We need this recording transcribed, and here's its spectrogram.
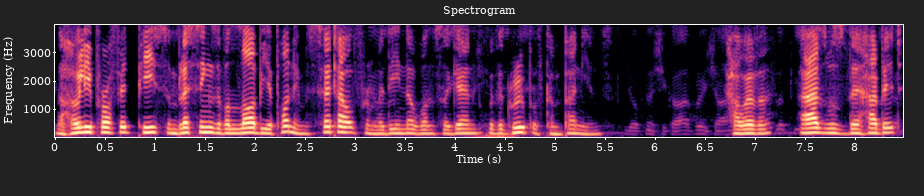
the Holy Prophet, peace and blessings of Allah be upon him, set out from Medina once again with a group of companions. However, as was their habit,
